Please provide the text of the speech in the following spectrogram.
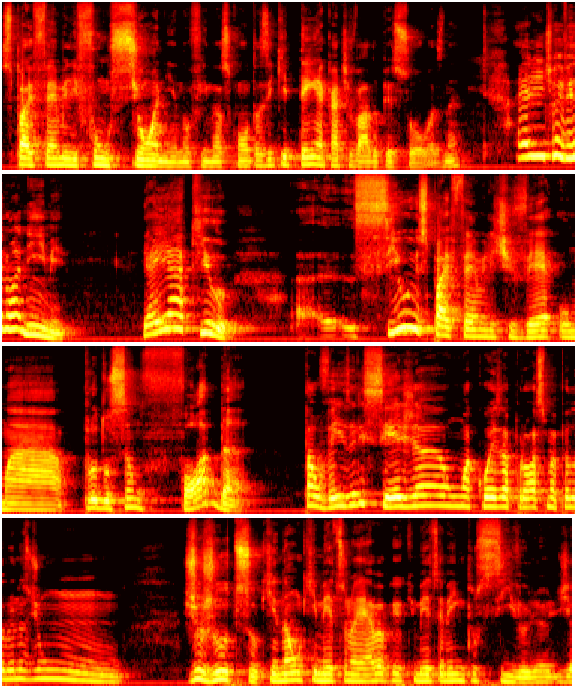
Spy Family funcione no fim das contas e que tenha cativado pessoas, né? Aí a gente vai ver no anime. E aí é aquilo. Se o Spy Family tiver uma produção foda, talvez ele seja uma coisa próxima, pelo menos, de um Jujutsu, que não Kimetsu no Yaiba, porque o Kimetsu é meio impossível de, de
